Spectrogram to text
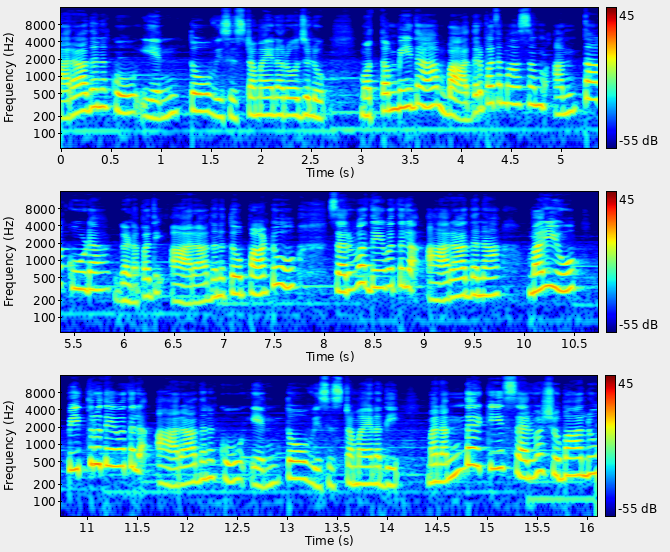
ఆరాధనకు ఎంతో విశిష్టమైన రోజులు. మొత్తం మీద భాద్రపద మాసం అంతా కూడా గణపతి ఆరాధనతో పాటు సర్వదేవతల ఆరాధన మరియు పితృదేవతల ఆరాధనకు ఎంతో విశిష్టమైనది. మనందరికీ సర్వశుభాలు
